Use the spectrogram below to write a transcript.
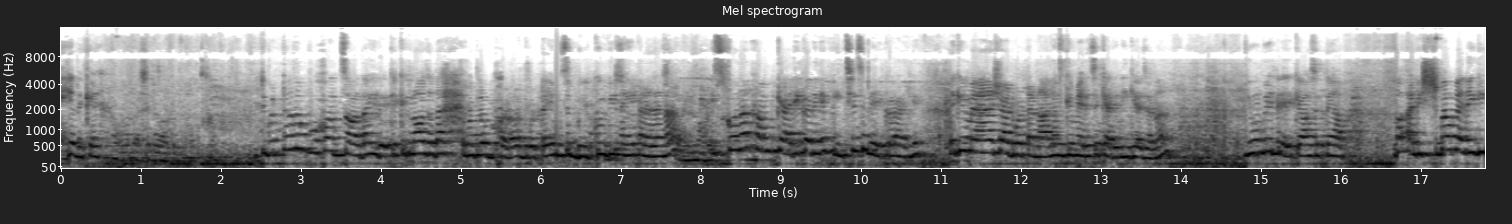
ये देखें। दुपट्टा तो बहुत ज़्यादा ही देखे, कितना ज़्यादा मतलब बड़ा दुपट्टा है मुझे बिल्कुल भी नहीं पहना ना इसको ना हम कैरी करेंगे, पीछे से लेकर आएँगे। लेकिन मैं शायद दुपट्टा ना लूँ, क्योंकि मेरे से कैरी नहीं किया जाना। यूँ भी लेके आ सकते हैं आप। तो अलिशबा पहनेगी,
